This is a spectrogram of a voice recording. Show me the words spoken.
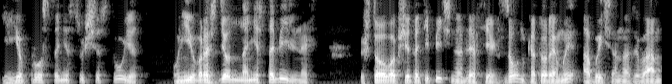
ее просто не существует. У нее врожденная нестабильность, что вообще-то типично для всех зон, которые мы обычно называем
